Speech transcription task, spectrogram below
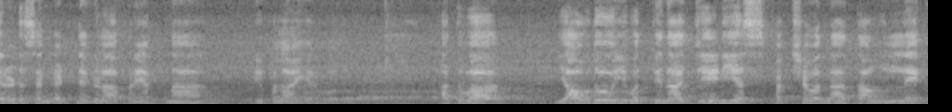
ಎರಡು ಸಂಘಟನೆಗಳ ಪ್ರಯತ್ನ ವಿಫಲ ಆಗಿರ್ಬೋದು. ಅಥವಾ ಯಾವುದೋ ಇವತ್ತಿನ ಜೆ ಡಿ ಎಸ್ ಪಕ್ಷವನ್ನು ತಾವು ಉಲ್ಲೇಖ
